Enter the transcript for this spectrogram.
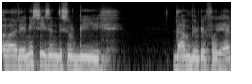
Uh, rainy season, this would be damn beautiful here.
